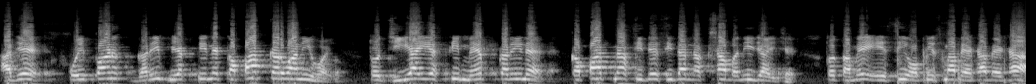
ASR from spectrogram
આજે કોઈ પણ ગરીબ વ્યક્તિને કપાત કરવાની હોય, તો જીઆઈએસથી મેપ કરીને કપાતના સીધે સીધા નકશા બની જાય છે. તો તમે એસી ઓફિસમાં બેઠા બેઠા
